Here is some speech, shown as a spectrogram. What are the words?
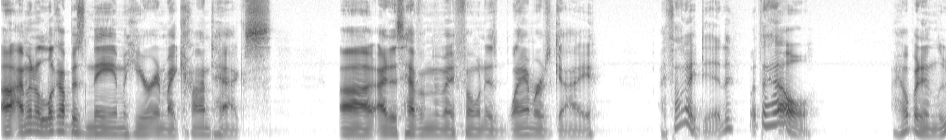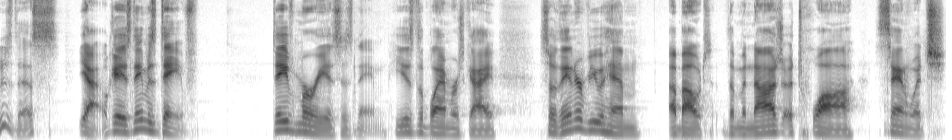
Uh, I'm gonna look up his name here in my contacts. Uh, I just have him in my phone as Blammers guy. I thought I did. What the hell? I hope I didn't lose this. Yeah. Okay. His name is Dave. Dave Murray is his name. He is the Blammers guy. So they interview him about the menage a trois sandwich.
